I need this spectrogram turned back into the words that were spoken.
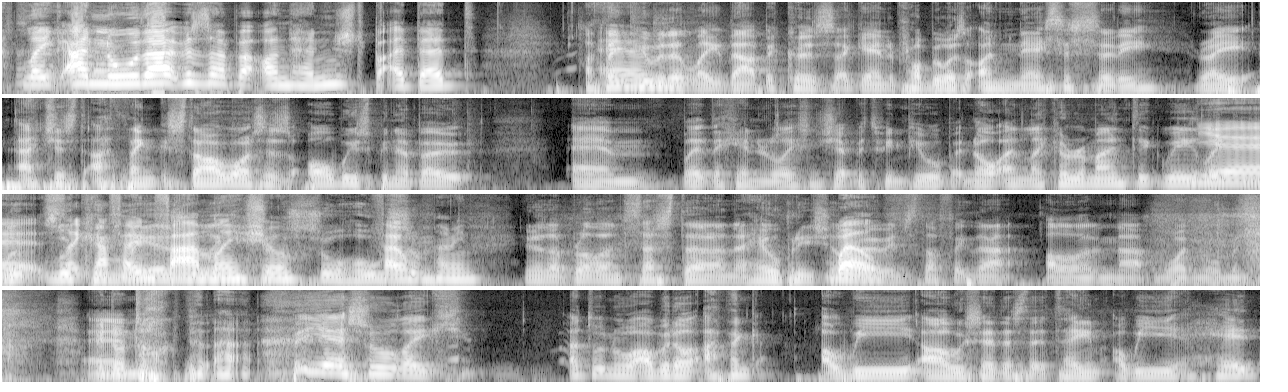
Like I know that was a bit unhinged, but I did. I think people Um, didn't like that because again, it probably was unnecessary, right? I just I think Star Wars has always been about. Um, like the kind of relationship between people, but not in like a romantic way. Like, Yeah, Luke- it's like a found family show. So wholesome. Film. I mean, you know, they're brother and sister, and they're helping each other Well- out and stuff like that. Other than that one moment, we don't Um, talk about that. But yeah, so like, I don't know. I would. I think are we. I always said this at the time. Are we head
